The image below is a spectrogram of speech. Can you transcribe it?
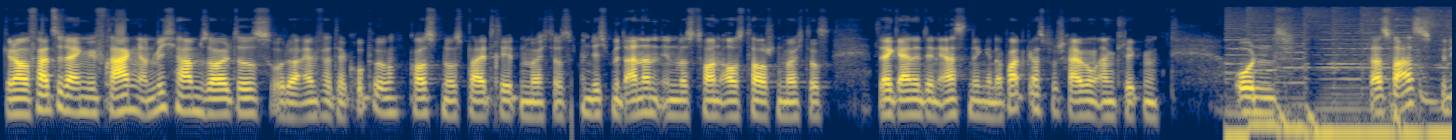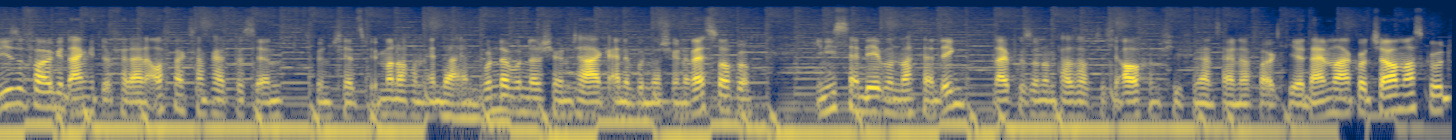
Genau, falls du da irgendwie Fragen an mich haben solltest oder einfach der Gruppe kostenlos beitreten möchtest und dich mit anderen Investoren austauschen möchtest, sehr gerne den ersten Link in der Podcast-Beschreibung anklicken. Und das war's für diese Folge. Danke dir für deine Aufmerksamkeit bisher. Ich wünsche jetzt wie immer noch am Ende einen wunderschönen Tag, eine wunderschöne Restwoche. Genieß dein Leben und mach dein Ding. Bleib gesund und pass auf dich auf und viel finanziellen Erfolg dir. Dein Marco. Ciao, mach's gut.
